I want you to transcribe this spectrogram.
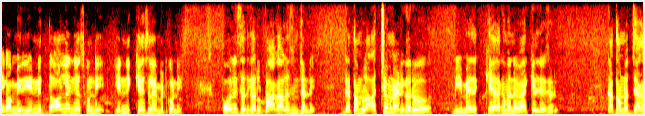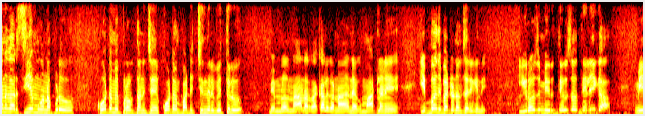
ఇక మీరు ఎన్ని దాడులను చేసుకోండి ఎన్ని కేసులు పెట్టుకోండి. పోలీస్ అధికారులు బాగా ఆలోచించండి. గతంలో అచ్చెన్నాయుడు గారు మీ మీద కీలకమైన వ్యాఖ్యలు చేశాడు. గతంలో జగన్ గారు సీఎం ఉన్నప్పుడు కూటమి ప్రభుత్వానికి కూటమి పార్టీ చెందిన వ్యక్తులు మిమ్మల్ని నానా రకాలుగా నా మాటలని ఇబ్బంది పెట్టడం జరిగింది. ఈరోజు మీరు తెలుసో తెలియక మీ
